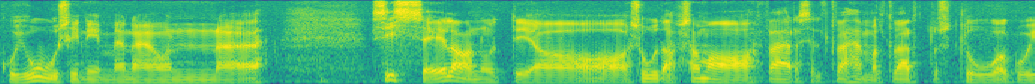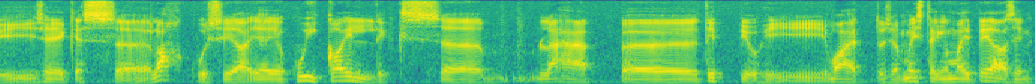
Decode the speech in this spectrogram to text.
kui uus inimene on äh, sisse elanud ja suudab samaväärselt vähemalt väärtust luua kui see, kes äh, lahkus ja, ja, ja kui kalliks äh, läheb äh, tippjuhi vahetus. Ja mõistagi ma ei pea siin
